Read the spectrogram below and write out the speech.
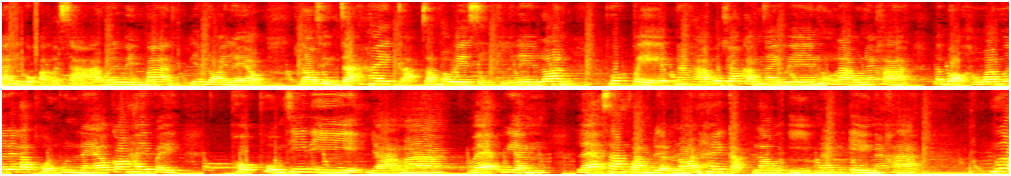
ดาที่ปกปักรักษาบริเวณบ้านเรียบร้อยแล้ว เราถึงจะให้กับสัมภเวสีผีเล่ร่อน พวกเปรตนะคะ พวกเจ้ากรรมนายเวรของเรานะคะ แล้วบอกเขาว่าเมื่อได้รับผลบุญแล้วก็ให้ไปพบภูมิที่ดี อย่ามาแวะเวียน และสร้างความเดือดร้อนให้กับเราอีกนั่นเองนะคะ เมื่อ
